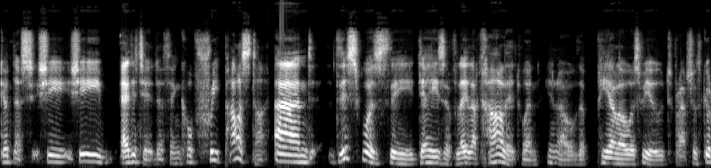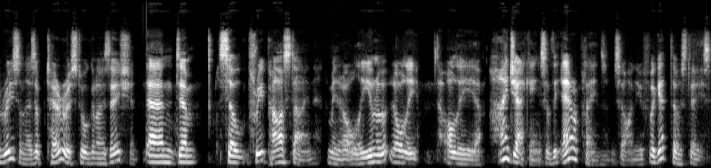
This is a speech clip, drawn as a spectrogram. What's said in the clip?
goodness, she she edited a thing called Free Palestine, and this was the days of Leila Khalid when you know the PLO was viewed, perhaps with good reason, as a terrorist organization, and um, so Free Palestine. I mean, all the all the all the uh, hijackings of the airplanes and so on. You forget those days.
